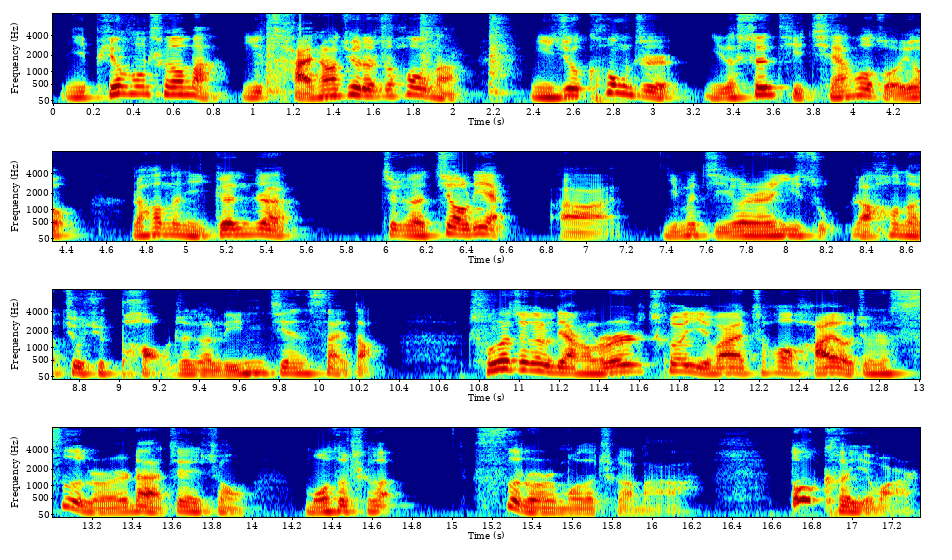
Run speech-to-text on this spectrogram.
你平衡车嘛，你踩上去了之后呢，你就控制你的身体前后左右，然后呢，你跟着这个教练啊。你们几个人一组，然后呢就去跑这个林间赛道。除了这个两轮车以外，之后还有就是四轮的这种摩托车，四轮摩托车嘛啊，都可以玩。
